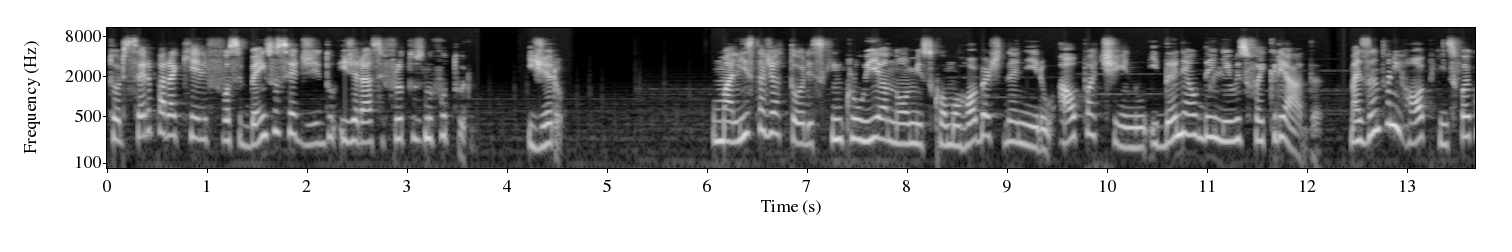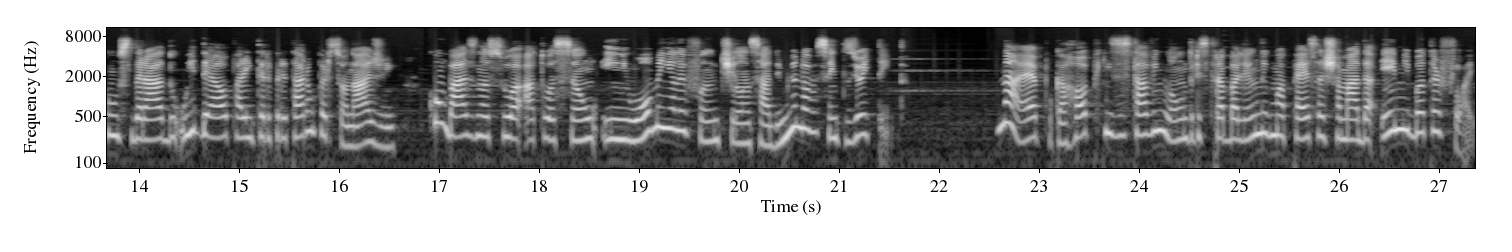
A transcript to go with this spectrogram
torcer para que ele fosse bem sucedido e gerasse frutos no futuro. E gerou. Uma lista de atores que incluía nomes como Robert De Niro, Al Pacino e Daniel Day-Lewis foi criada. Mas Anthony Hopkins foi considerado o ideal para interpretar um personagem com base na sua atuação em O Homem-Elefante, lançado em 1980. Na época, Hopkins estava em Londres trabalhando em uma peça chamada Amy Butterfly.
